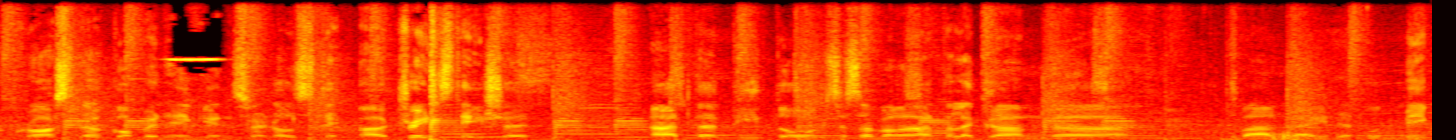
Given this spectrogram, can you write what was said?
Across the Copenhagen Central sta- uh, train station. At uh, dito, isa sa mga talagang uh, bagay that would make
